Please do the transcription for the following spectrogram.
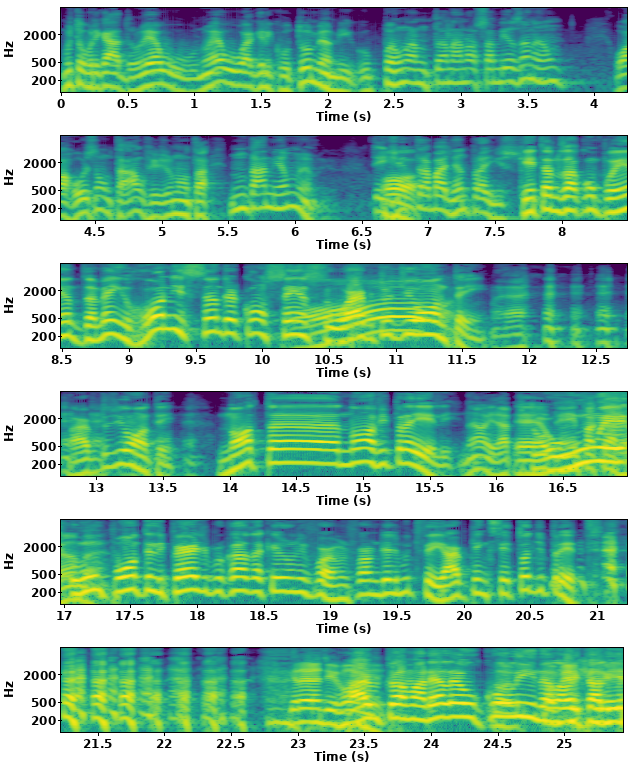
Muito obrigado. Não é o, não é o agricultor, meu amigo. O pão não tá na nossa mesa, não. O arroz não tá, o feijão não tá. Não tá mesmo, meu amigo. Tem Ó, gente trabalhando para isso. Quem está nos acompanhando também, Rony Sander Consenso, o Oh! árbitro de ontem. É. O árbitro de ontem. Nota 9 para ele. Não, ele apitou É, o bem pra um, é- caramba. um ponto ele perde por causa daquele uniforme. O uniforme dele é muito feio. O árbitro tem que ser todo de preto. Grande, O Rony. árbitro amarelo é o Colina Como lá, o é que italiano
